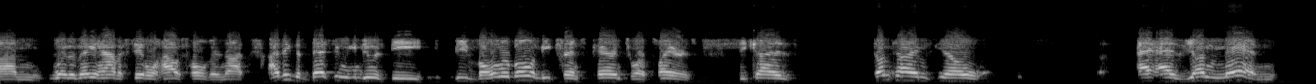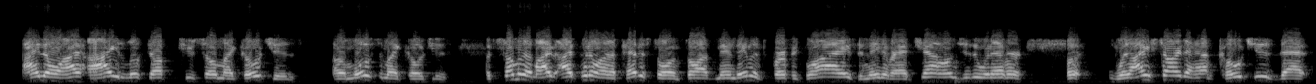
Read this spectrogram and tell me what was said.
um, whether they have a stable household or not. I think the best thing we can do is be be vulnerable and be transparent to our players, because sometimes you know, as young men, I know I, I looked up to some of my coaches, or most of my coaches, but some of them, I, I put them on a pedestal and thought, man, they lived perfect lives and they never had challenges or whatever. But when I started to have coaches that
